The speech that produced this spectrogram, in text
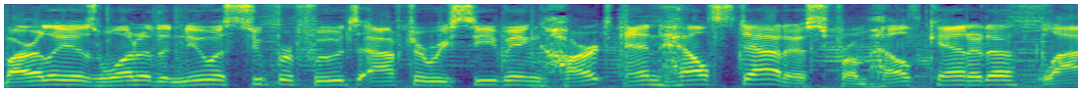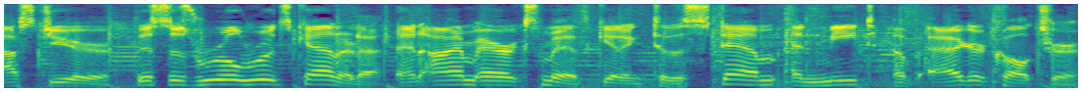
Barley is one of the newest superfoods after receiving heart and health status from Health Canada last year. This is Rural Roots Canada, and I'm Erik Smith getting to the stem and meat of agriculture,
